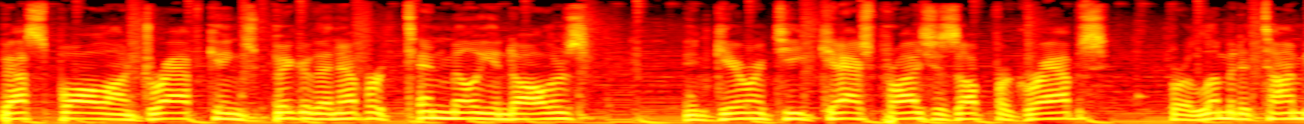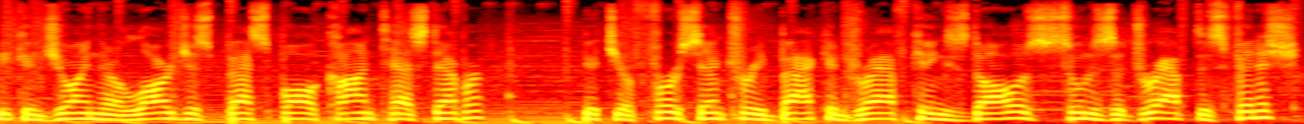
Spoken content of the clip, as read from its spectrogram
Best Ball on DraftKings, bigger than ever, $10 million in guaranteed cash prizes up for grabs. For a limited time, you can join their largest Best Ball contest ever. Get your first entry back in DraftKings dollars as soon as the draft is finished.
